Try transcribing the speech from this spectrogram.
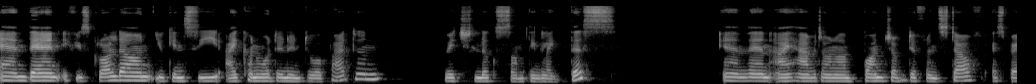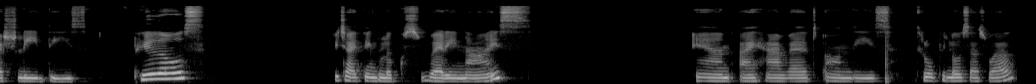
and then if you scroll down you can see I converted into a pattern which looks something like this and then I have it on a bunch of different stuff especially these pillows which I think looks very nice and I have it on these throw pillows as well.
